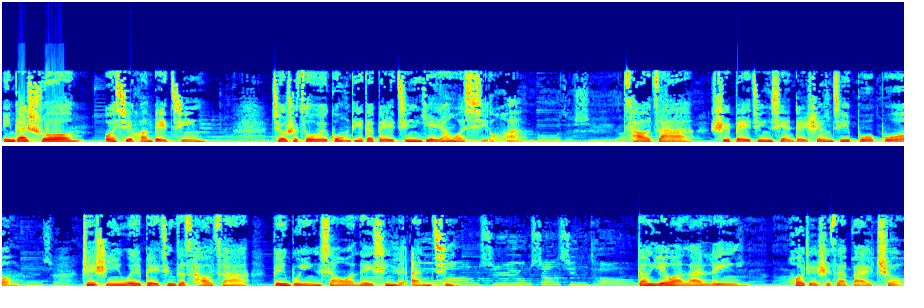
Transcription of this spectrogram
应该说，我喜欢北京，就是作为工地的北京也让我喜欢。嘈杂使北京显得生机勃勃，这是因为北京的嘈杂并不影响我内心的安静。当夜晚来临，或者是在白昼，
